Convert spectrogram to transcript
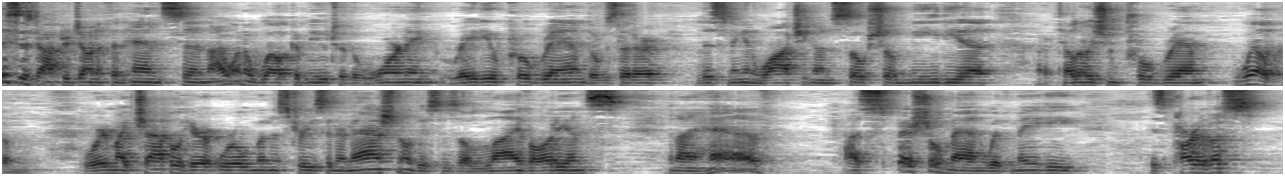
This is Dr. Jonathan Hansen. I want to welcome you to the Warning Radio program, those that are listening and watching on social media, our television program. Welcome. We're in my chapel here at World Ministries International. This is a live audience, and I have a special man with me. He is part of us,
